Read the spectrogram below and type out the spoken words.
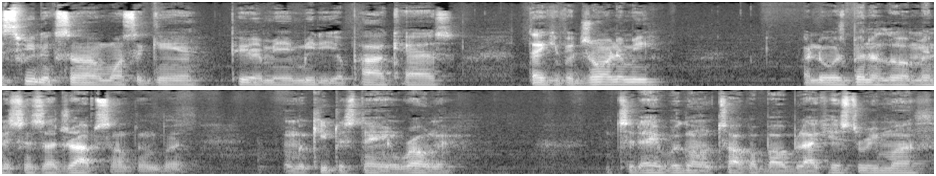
It's Phoenix Sun once again, Pyramid Media Podcast. Thank you for joining me. I know it's been a little minute since I dropped something, but I'm gonna keep this thing rolling. Today we're gonna talk about Black History Month.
